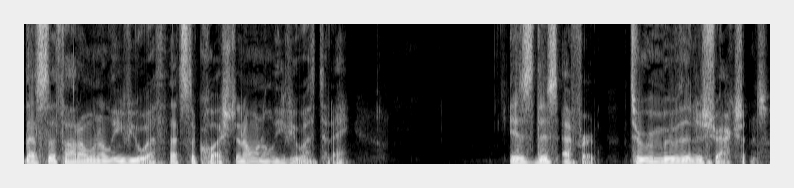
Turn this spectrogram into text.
That's the thought I want to leave you with. That's the question I want to leave you with today is this effort to remove the distractions,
